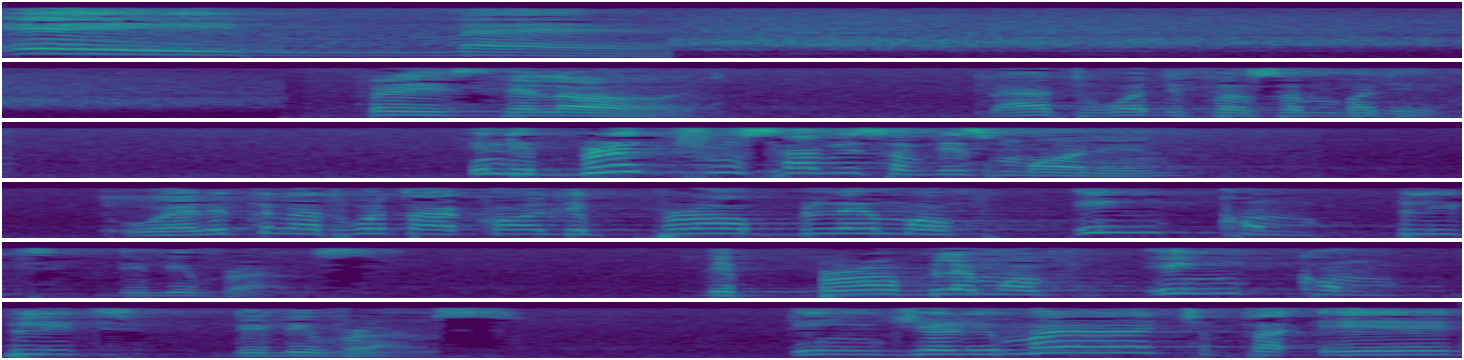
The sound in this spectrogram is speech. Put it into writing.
Amen. Praise the Lord. That word for somebody. In the breakthrough service of this morning, we're looking at what I call the problem of incomplete deliverance. The problem of incomplete deliverance. In Jeremiah chapter 8,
